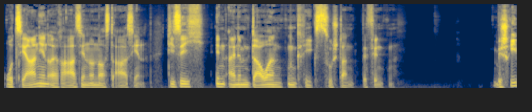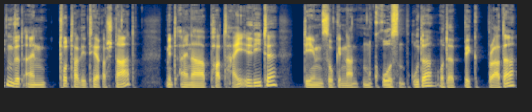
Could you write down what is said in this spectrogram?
Ozeanien, Eurasien und Ostasien, die sich in einem dauernden Kriegszustand befinden. Beschrieben wird ein totalitärer Staat mit einer Parteielite, dem sogenannten großen Bruder oder Big Brother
